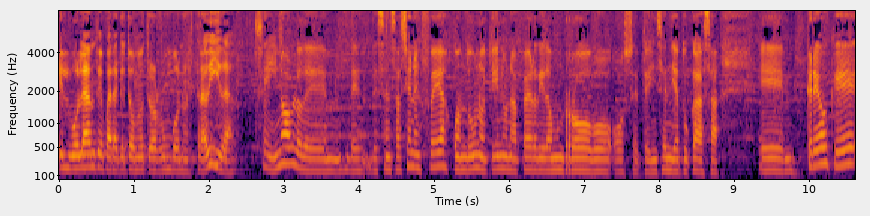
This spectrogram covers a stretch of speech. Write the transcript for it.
el volante para que tome otro rumbo nuestra vida. Sí, y no hablo de sensaciones feas cuando uno tiene una pérdida, un robo o se te incendia tu casa. Eh, creo que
